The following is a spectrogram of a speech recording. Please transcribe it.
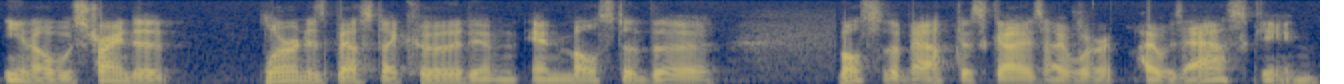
you know was trying to learn as best I could, and and most of the most of the Baptist guys I were I was asking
